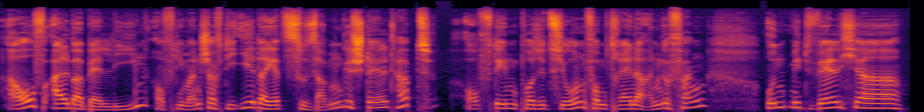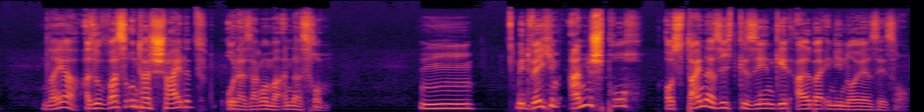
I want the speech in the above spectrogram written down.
auf Alba Berlin, auf die Mannschaft, die ihr da jetzt zusammengestellt habt, auf den Positionen vom Trainer angefangen und mit welcher, naja, also was unterscheidet, oder sagen wir mal andersrum, hm, mit welchem Anspruch aus deiner Sicht gesehen geht Alba in die neue Saison?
